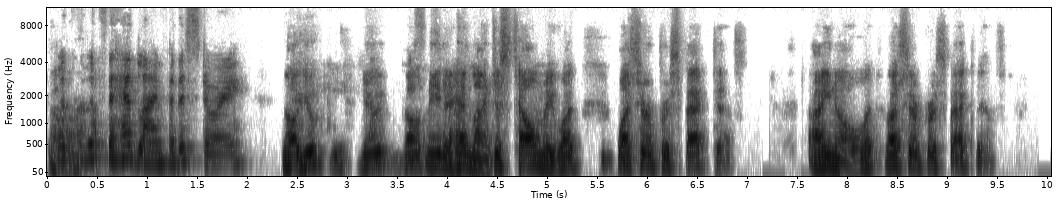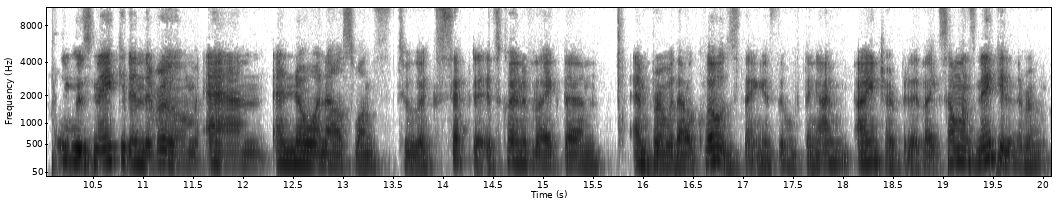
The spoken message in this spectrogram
What's, uh, what's the headline for this story? No, you you don't need a headline. Just tell me what what's her perspective. I know what what's her perspective. He was naked in the room, and and no one else wants to accept it. It's kind of like the um, emperor without clothes thing. Is the thing I I interpret it like someone's naked in the room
